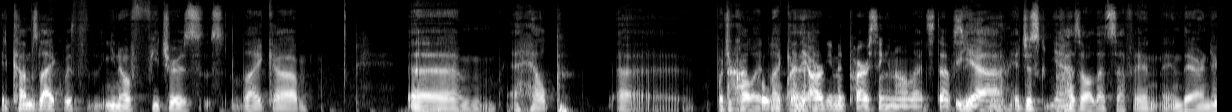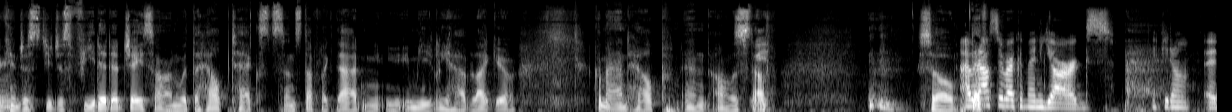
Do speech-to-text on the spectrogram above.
It comes like with you know features like um, um, a help. Uh, what you Ah, call it? cool. Like and a, the argument parsing and all that stuff. so yeah, can- it just yeah. has all that stuff in, in there, and you Right. can just you just feed it a JSON with the help texts and stuff like that, and you, you immediately have like your command help and all this Sweet. stuff. so I would def- also recommend Yargs. If you don't, uh,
